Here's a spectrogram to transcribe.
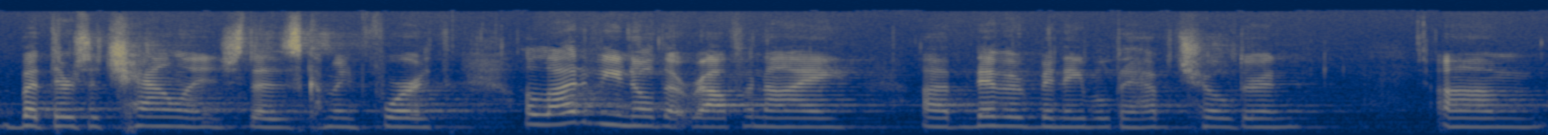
but there's a challenge that is coming forth. A lot of you know that Ralph and I have never been able to have children. Um,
